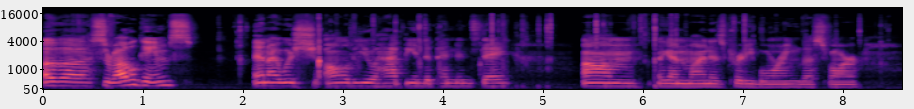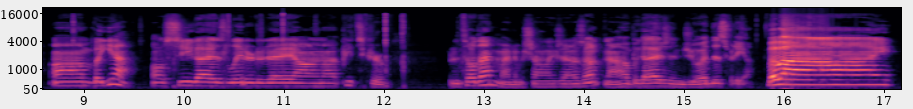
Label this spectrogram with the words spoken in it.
of uh, survival games, and I wish all of you a happy Independence Day. Um, again, mine is pretty boring thus far. Um, but yeah, I'll see you guys later today on uh, Pizza Crew. But until then, my name is Sean Alexander and I hope you guys enjoyed this video. Bye-bye!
